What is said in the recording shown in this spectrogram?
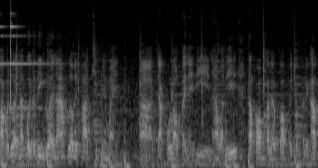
ฝากไว้ด้วยนะกดกระดิ่งด้วยนะเพื่อไม่พลาดคลิปใหม่ๆจากพวกเราไปไหนดีนะฮะวันนี้ถ้าพร้อมกันแล้วก็ไปชมกันเลยครับ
